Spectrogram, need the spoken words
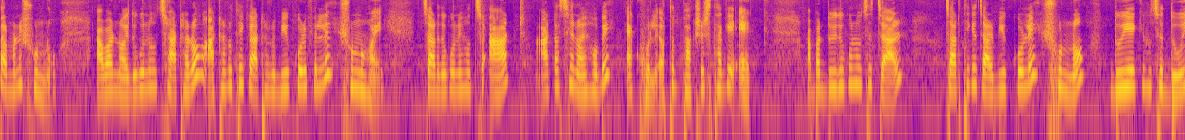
তার মানে শূন্য। আবার নয় দুগুণে হচ্ছে আঠারো আঠারো থেকে আঠারো বিয়োগ করে ফেললে শূন্য হয়। চার দুগুণে হচ্ছে আট আট আছে নয় হবে এক হলে, অর্থাৎ ভাগশেষ থাকে এক। আবার দুই দুগুণে হচ্ছে চার চার থেকে চার বিয়োগ করলে শূন্য, দুই একে হচ্ছে দুই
